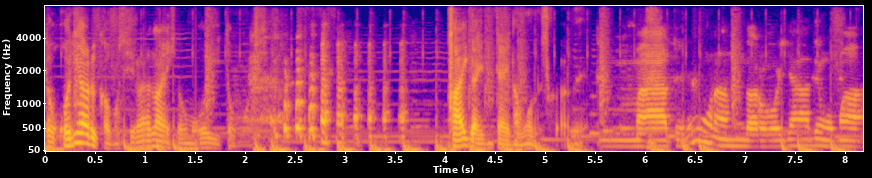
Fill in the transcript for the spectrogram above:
どこにあるかも知らない人も多いと思うし。海外みたいなもんですからね。まあどうなんだろう、いやでもまあ、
